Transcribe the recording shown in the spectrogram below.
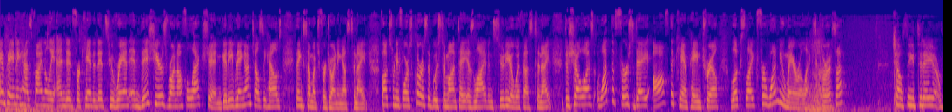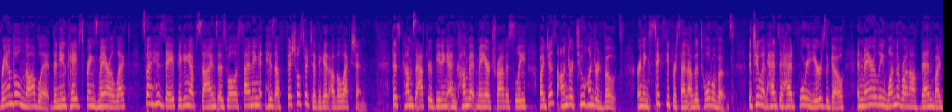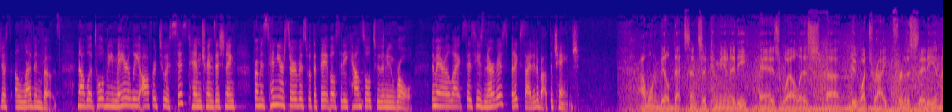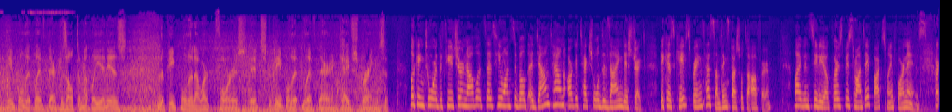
Campaigning has finally ended for candidates who ran in this year's runoff election. Good evening. I'm Chelsea Helms. Thanks so much for joining us tonight. Fox 24's Clarissa Bustamante is live in studio with us tonight to show us what the first day off the campaign trail looks like for one new mayor-elect. Clarissa? Chelsea, today Randall Noblett, the new Cave Springs mayor-elect, spent his day picking up signs as well as signing his official certificate of election. This comes after beating incumbent Mayor Travis Lee by just under 200 votes, earning 60% of the total votes. The two went head to head four years ago, and Mayor Lee won the runoff then by just 11 votes. Noblett told me Mayor Lee offered to assist him transitioning from his 10 year service with the Fayetteville City Council to the new role. The mayor elect says he's nervous but excited about the change. I want to build that sense of community as well as uh, do what's right for the city and the people that live there because ultimately it is the people that I work for is it's the people that live there in Cave Springs. Looking toward the future, Noblett says he wants to build a downtown architectural design district because Cave Springs has something special to offer. Live in studio, Clarissa Bustamante, Fox 24 News.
